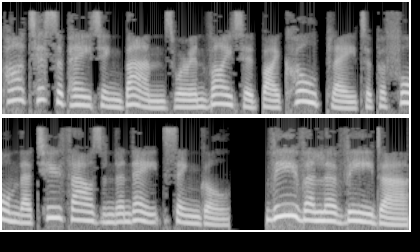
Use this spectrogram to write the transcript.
Participating bands were invited by Coldplay to perform their 2008 single, Viva la Vida,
